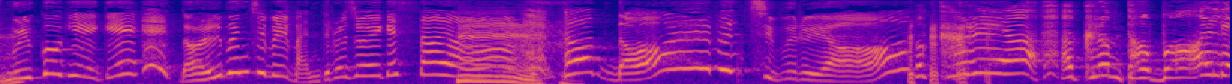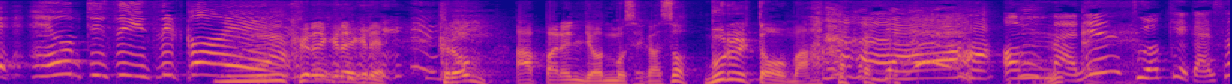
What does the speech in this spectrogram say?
물고기에게 넓은 집을 만들어줘야겠어요. 음. 더 넓은 집으로요. 어, 그래요. 아, 그럼 더 멀리 헤엄칠 수 있을 거예요. 음, 그래 그래 그래. 그럼 아빠는 연못에 가서 물을 떠오마. 엄마는 부엌에 가서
